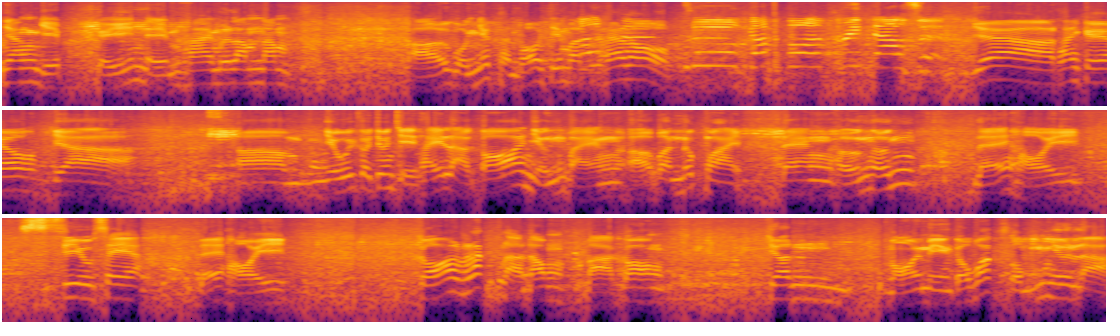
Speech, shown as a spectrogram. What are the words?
nhân dịp kỷ niệm 25 năm ở quận nhất thành phố Hồ Chí Minh. Hello. Yeah, thank you. Yeah. À, như quý cô chú anh chị thấy là có những bạn ở bên nước ngoài đang hưởng ứng lễ hội siêu xe, lễ hội có rất là đông bà con trên mọi miền tổ quốc cũng như là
